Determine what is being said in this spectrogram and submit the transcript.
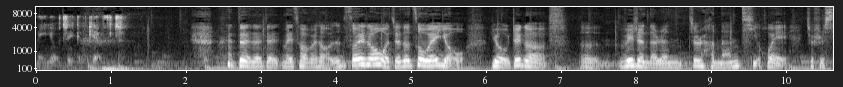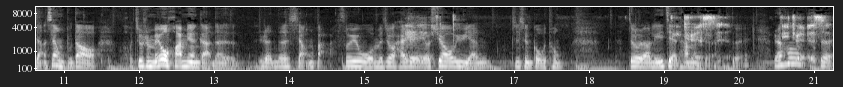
没有这个 gift。对对对，没错没错。所以说，我觉得作为有有这个呃 vision 的人，就是很难体会，就是想象不到。就是没有画面感的人的想法，所以我们就还得有需要语言进行沟通，就要理解他们的对。然后对，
